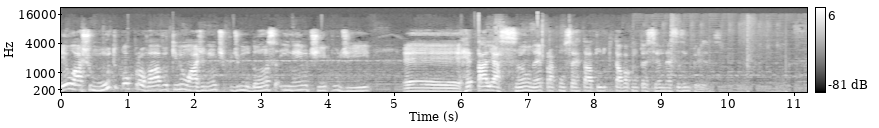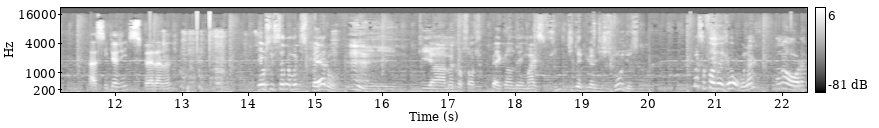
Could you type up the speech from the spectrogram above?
Eu acho muito pouco provável que não haja nenhum tipo de mudança e nenhum tipo de é, retaliação né, para consertar tudo que estava acontecendo nessas empresas. Assim que a gente espera, né? Eu sinceramente espero É. que, que a Microsoft pegando aí mais 22 bilhões de estúdios começa a fazer jogo, né? Tá na hora.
